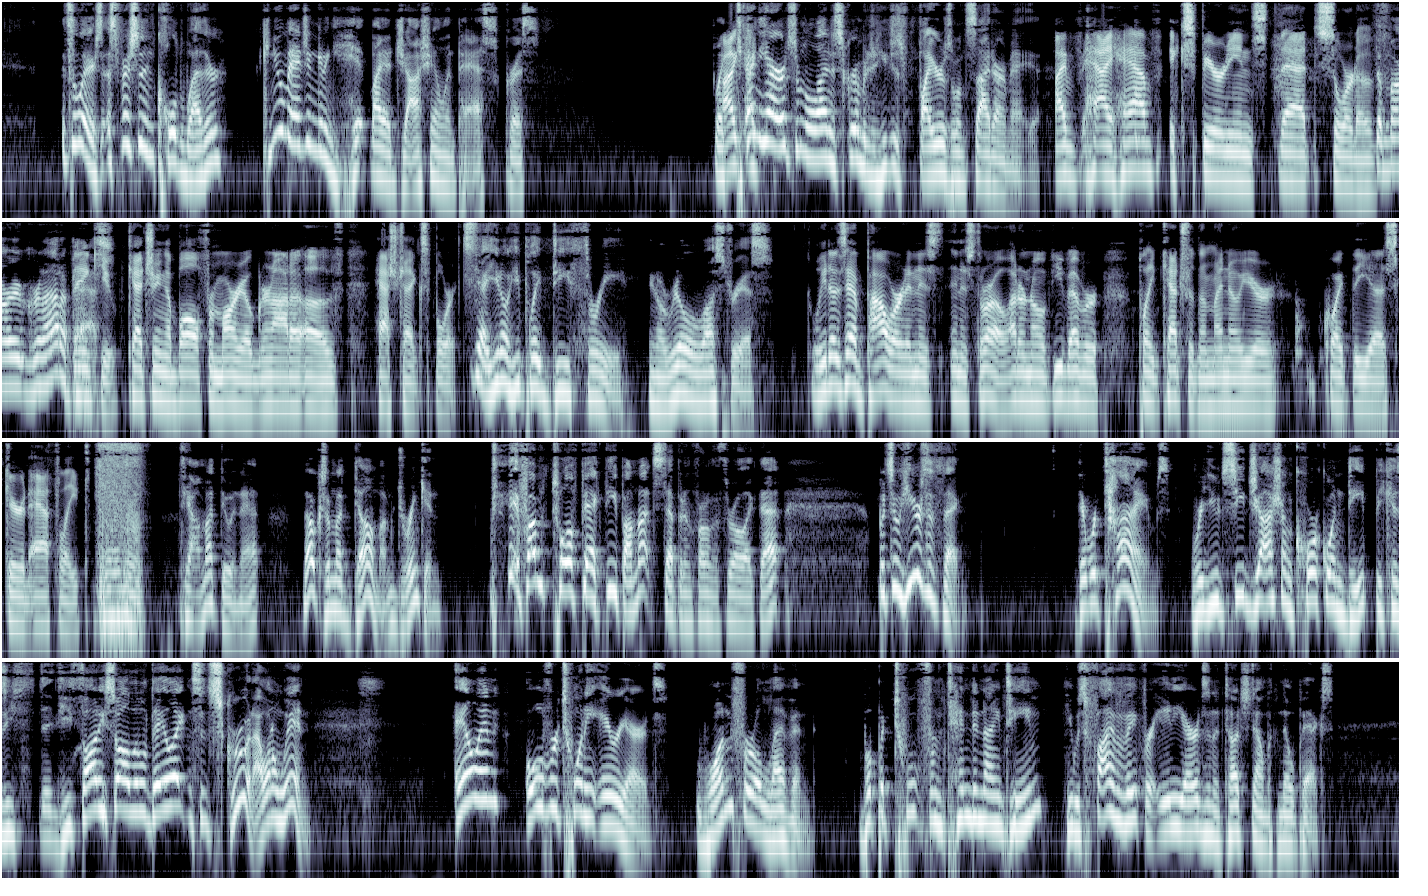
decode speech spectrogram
it's hilarious, especially in cold weather. Can you imagine getting hit by a Josh Allen pass, Chris? Like I- 10 I- yards from the line of scrimmage and he just fires one sidearm at you. I've I have experienced that sort of. The Mario Granada pass. thank you, catching a ball from Mario Granada of hashtag Sports. Yeah, you know, he played D3. You know, real illustrious. Well, he does have power in his in his throw. I don't know if you've ever played catch with him. I know you're quite the uh, scared athlete. Yeah, I'm not doing that. No, because I'm not dumb. I'm drinking. if I'm 12 pack deep, I'm not stepping in front of a throw like that. But so here's the thing. There were times where you'd see Josh on cork one deep because he he thought he saw a little daylight and said, "Screw it, I want to win." Allen over 20 air yards, one for 11, but betw- from 10 to 19, he was five of eight for 80 yards and a touchdown with no picks.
